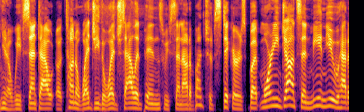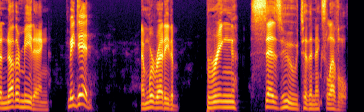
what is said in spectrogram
you know, we've sent out a ton of Wedgie the Wedge salad pins. We've sent out a bunch of stickers. But Maureen Johnson, me and you had another meeting, We did. and we're ready to bring Says Who to the next level.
